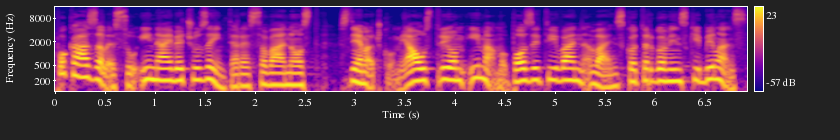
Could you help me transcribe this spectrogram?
pokazale su i najveću zainteresovanost. S Njemačkom i Austrijom imamo pozitivan vanjsko-trgovinski bilans,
